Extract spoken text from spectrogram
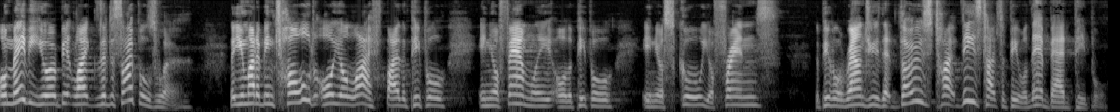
Or maybe you're a bit like the disciples were, that you might have been told all your life by the people in your family or the people in your school, your friends, the people around you, that those type, these types of people, they're bad people.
